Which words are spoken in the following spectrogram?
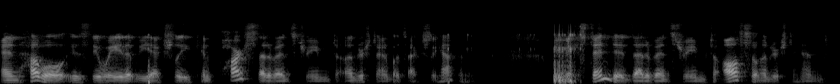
And Hubble is the way that we actually can parse that event stream to understand what's actually happening. Extended that event stream to also understand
